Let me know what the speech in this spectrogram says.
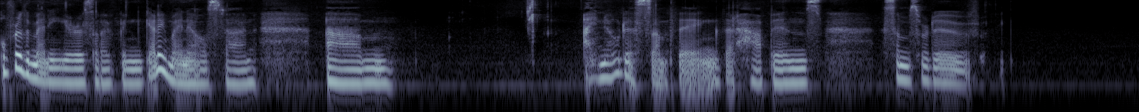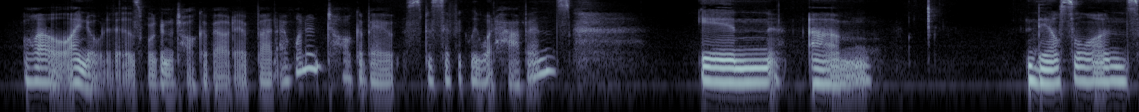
over the many years that I've been getting my nails done, um, I noticed something that happens, some sort of well, I know what it is. We're going to talk about it, but I want to talk about specifically what happens in um, nail salons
